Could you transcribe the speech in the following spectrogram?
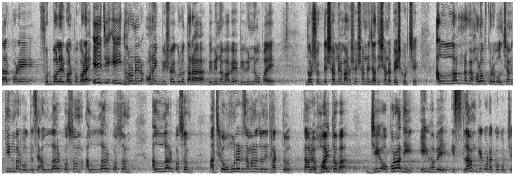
তারপরে ফুটবলের গল্প করা, এই যে এই ধরনের অনেক বিষয়গুলো তারা বিভিন্নভাবে বিভিন্ন উপায়ে দর্শকদের সামনে, মানুষের সামনে, জাতির সামনে পেশ করছে। আল্লাহর নামে হলফ করে বলছে, আমি তিনবার বলতেছি, আল্লাহর কসম আল্লাহর কসম আল্লাহর কসম। আজকে উমরের জামানা যদি থাকতো, তাহলে হয়তোবা যে অপরাধী এইভাবে ইসলামকে কটাক্ষ করছে,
